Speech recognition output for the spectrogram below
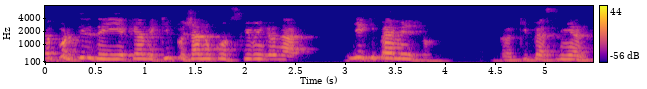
A partir daí, aquela equipa já não conseguiu engrenar. E a equipa é a mesma. A equipa é semelhante.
